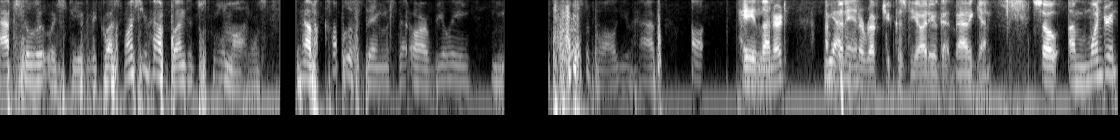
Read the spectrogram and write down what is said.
Absolutely, Steve. Because once you have blended school models, you have a couple of things that are really. First of all, you have. Uh, hey, Leonard. I'm yes. going to interrupt you because the audio got bad again. So I'm wondering,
